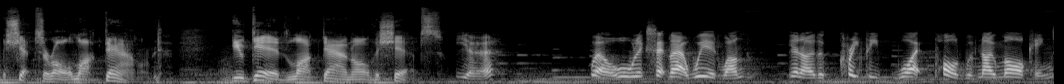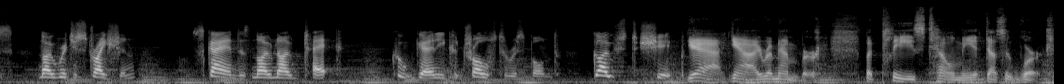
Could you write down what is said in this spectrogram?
The ships are all locked down. You did lock down all the ships. Yeah? Well, all except that weird one. You know, the creepy white pod with no markings, no registration, scanned as no known tech. Couldn't get any controls to respond. Ghost ship. Yeah, yeah, I remember. But please tell me it doesn't work.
